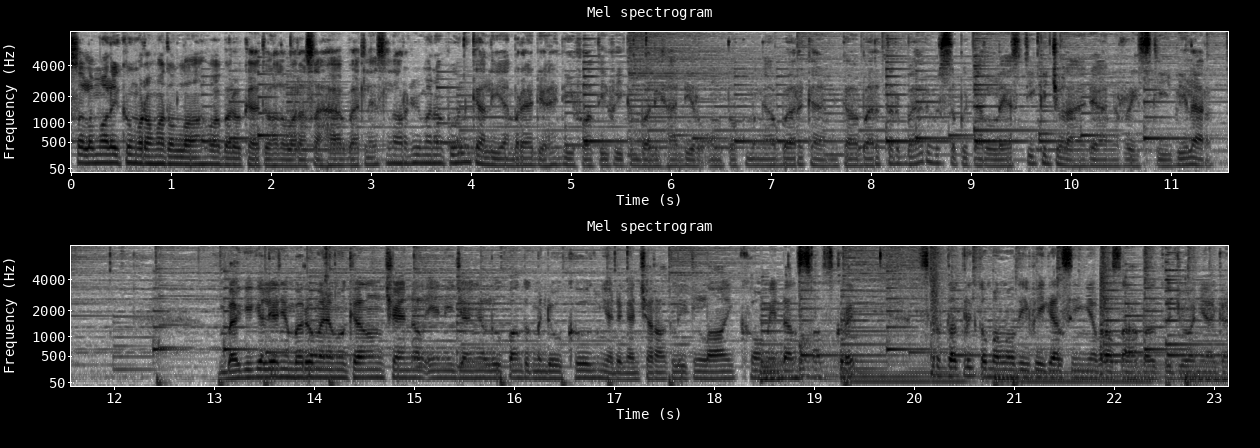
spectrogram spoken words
Assalamualaikum warahmatullahi wabarakatuh. Halo para sahabat Leslar di mana pun kalian berada di TV kembali hadir untuk mengabarkan kabar terbaru seputar Lesti Kejora dan Rizky Bilar. Bagi kalian yang baru menemukan channel ini jangan lupa untuk mendukungnya dengan cara klik like, komen, dan subscribe serta klik tombol notifikasinya para sahabat tujuannya agar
